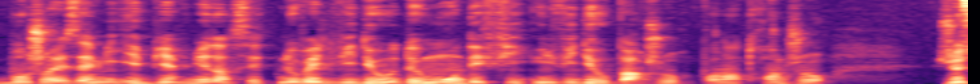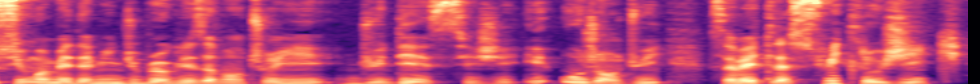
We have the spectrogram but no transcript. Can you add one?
Bonjour les amis et bienvenue dans cette nouvelle vidéo de mon défi une vidéo par jour pendant 30 jours. Je suis Mohamed Amin du blog Les Aventuriers du DSCG et aujourd'hui ça va être la suite logique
